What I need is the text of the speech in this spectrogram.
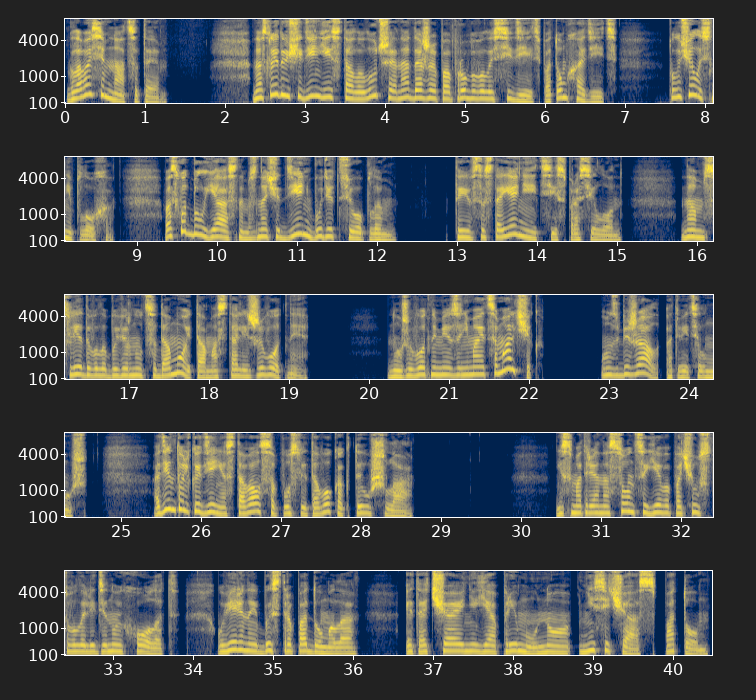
Глава 17. На следующий день ей стало лучше, она даже попробовала сидеть, потом ходить. Получалось неплохо. Восход был ясным, значит, день будет теплым. «Ты в состоянии идти?» — спросил он. «Нам следовало бы вернуться домой, там остались животные». «Но животными занимается мальчик». «Он сбежал», — ответил муж. «Один только день оставался после того, как ты ушла». Несмотря на солнце, Ева почувствовала ледяной холод. Уверенно и быстро подумала, «Это отчаяние я приму, но не сейчас, потом».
